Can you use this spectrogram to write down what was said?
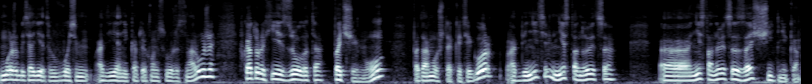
может быть одет в восемь одеяний, которых он служит снаружи, в которых есть золото. Почему? Потому что категор, обвинитель, не становится, не становится защитником.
